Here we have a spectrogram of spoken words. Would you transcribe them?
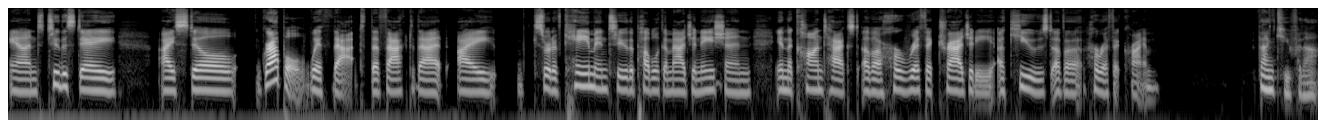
And to this day, I still grapple with that the fact that I sort of came into the public imagination in the context of a horrific tragedy accused of a horrific crime. Thank you for that.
